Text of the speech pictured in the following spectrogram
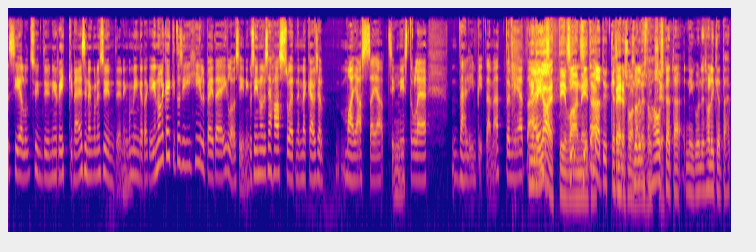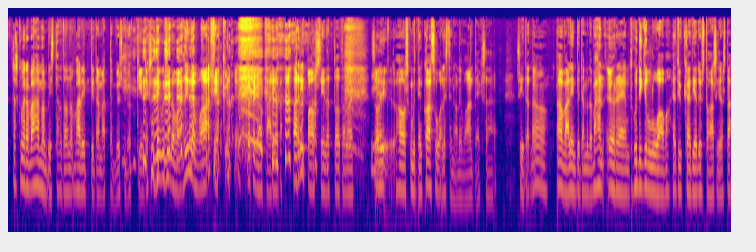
sielut syntyy niin rikkinäisinä kuin ne syntyy, niin kuin minkä takia. Ne oli kaikki tosi hilpeitä ja iloisia. Niin kuin siinä oli se hassu, että ne me käy siellä majassa ja sitten mm. niistä tulee välinpitämättömiä. Tai... Niille jaettiin vaan Si- niitä mä tykkäsin. Se oli musta persoonallisuuksia. hauska, että niin kuin, se olikin, että pitäisikö meidän vähemmän pistää tuonne välinpitämättömyysmökkiin. Eikö se niin kuin sinne vaan, sinne vaan, ja kyllä, koitakaa pärjätä. Vaan ripaus siinä, tuota, noin. se oli hauska, miten kasuaalisesti ne oli vaan, tiedätkö, siitä, että no, tämä on välinpitämätön, vähän öreä, mutta kuitenkin luova ja tykkää tietystä asioista.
